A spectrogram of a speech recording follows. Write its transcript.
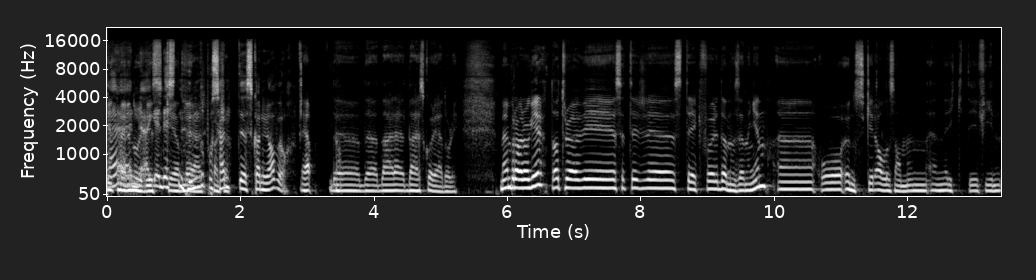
mer er- nordisk jeg er nesten enn det er, kanskje. 100 skandinaver. Ja, det, det, der, der scorer jeg dårlig. Men bra, Roger. Da tror jeg vi setter eh, strek for denne sendingen. eh, Og ønsker alle sammen en riktig fin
